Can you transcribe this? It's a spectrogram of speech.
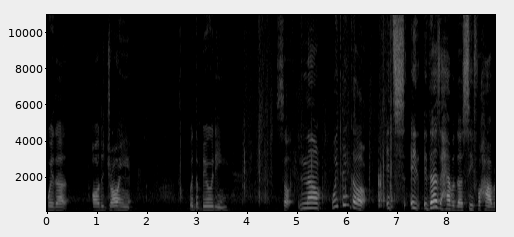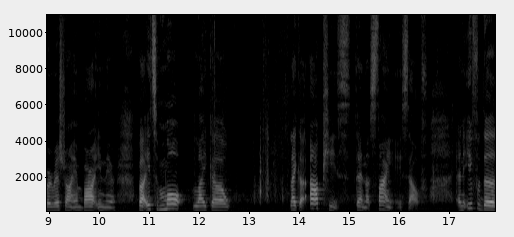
with uh, all the drawing with the building. So now we think uh, it's it, it does have the seafood harbor restaurant and bar in there, but it's more like a like a art piece than a sign itself. And if the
